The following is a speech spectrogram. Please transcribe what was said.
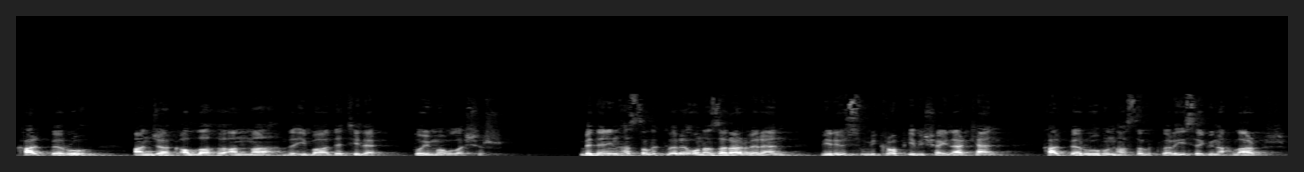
kalp ve ruh ancak Allah'ı anma ve ibadet ile doyuma ulaşır. Bedenin hastalıkları ona zarar veren virüs, mikrop gibi şeylerken kalp ve ruhun hastalıkları ise günahlardır.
